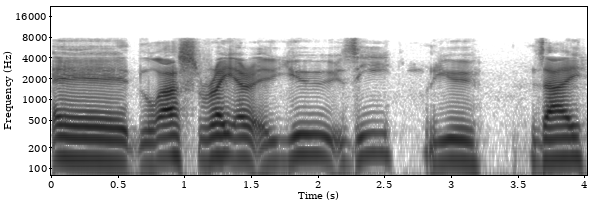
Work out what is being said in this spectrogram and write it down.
uh, the last writer, Yu Z, Yu Zai,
